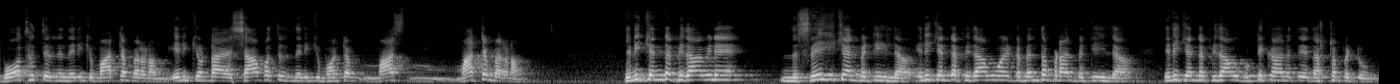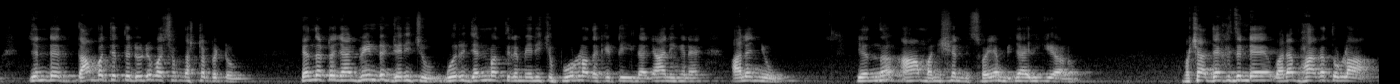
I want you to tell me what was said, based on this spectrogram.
ബോധത്തിൽ നിന്ന് എനിക്ക് മാറ്റം വരണം. എനിക്കുണ്ടായ ശാപത്തിൽ നിന്ന് എനിക്ക് മാറ്റം മാറ്റം വരണം. എനിക്ക് എന്റെ പിതാവിനെ സ്നേഹിക്കാൻ പറ്റിയില്ല. എനിക്ക് എന്റെ പിതാവുമായിട്ട് ബന്ധപ്പെടാൻ പറ്റിയില്ല. എനിക്ക് എന്റെ പിതാവ് കുട്ടിക്കാലത്തെ നഷ്ടപ്പെട്ടു. എന്റെ ദാമ്പത്യത്തിന്റെ ഒരു വശം നഷ്ടപ്പെട്ടു. എന്നിട്ട് ഞാൻ വീണ്ടും ജനിച്ചു. ഒരു ജന്മത്തിലും എനിക്ക് പൂർണത കിട്ടിയില്ല. ഞാനിങ്ങനെ അലഞ്ഞു എന്ന് ആ മനുഷ്യൻ സ്വയം വിചാരിക്കുകയാണ്. പക്ഷെ അദ്ദേഹത്തിന്റെ വനഭാഗത്തുള്ള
